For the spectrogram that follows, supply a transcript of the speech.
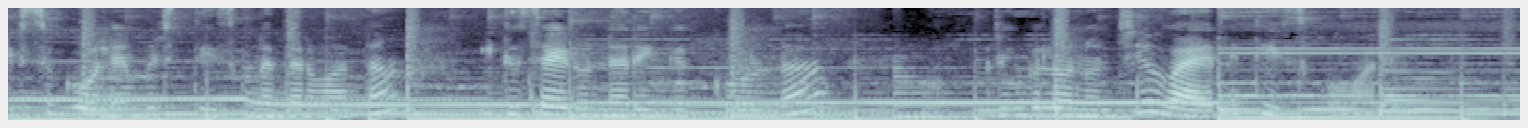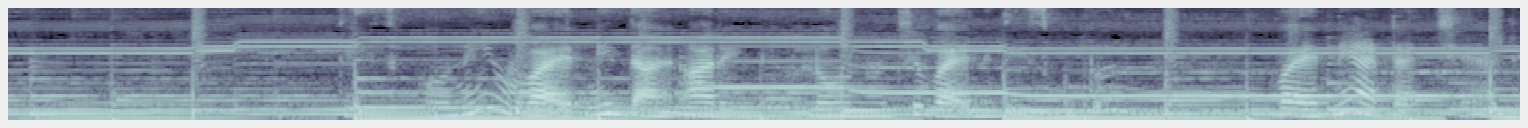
బిట్స్ గోల్డెన్ బిట్స్ తీసుకున్న తర్వాత ఇటు సైడ్ ఉన్న రింగ్ కూడా రింగులో నుంచి వైర్ని తీసుకోవాలి. తీసుకొని వైర్ని దా ఆ రింగ్లో నుంచి వైర్ని తీసుకుంటూ వైర్ని అటాచ్ చేయాలి.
